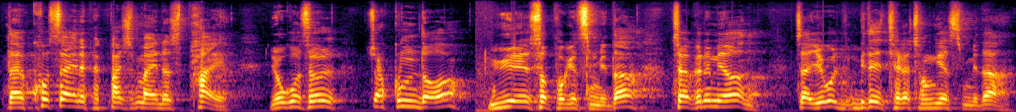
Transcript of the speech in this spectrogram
그다음에 코사인의 180 마이너스 파이. 요것을 조금 더 위에서 보겠습니다. 자, 그러면 자, 이걸 밑에 제가 정리했습니다.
